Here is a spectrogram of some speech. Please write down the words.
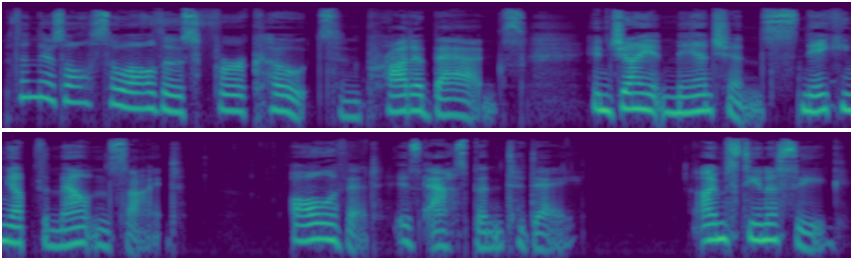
But then there's also all those fur coats and Prada bags in giant mansions snaking up the mountainside all of it is Aspen today. I'm Stina Sieg,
